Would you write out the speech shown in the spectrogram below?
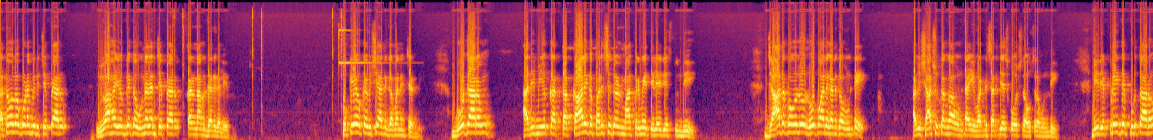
గతంలో కూడా మీరు చెప్పారు వివాహ యోగ్యత ఉన్నదని చెప్పారు కానీ నాకు జరగలేదు. ఒకే ఒక విషయాన్ని గమనించండి. గోచారం అది మీ యొక్క తత్కాలిక పరిస్థితులను మాత్రమే తెలియజేస్తుంది. జాతకంలో లోపాలు కనుక ఉంటే అవి శాశ్వతంగా ఉంటాయి వాటిని సరి చేసుకోవాల్సిన అవసరం ఉంది. మీరు ఎప్పుడైతే పుడతారో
